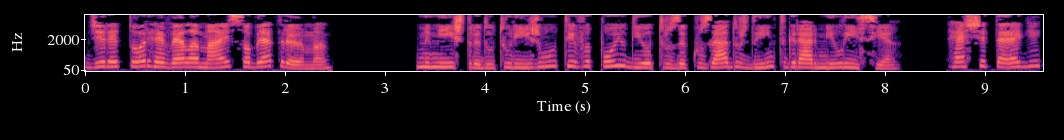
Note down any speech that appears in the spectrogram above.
Diretor revela mais sobre a trama. Ministra do Turismo teve apoio de outros acusados de integrar milícia. Hashtag.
